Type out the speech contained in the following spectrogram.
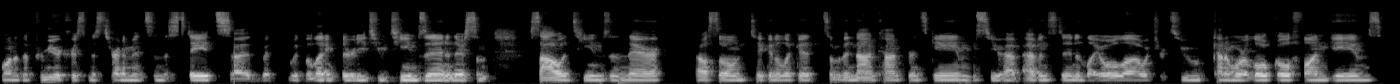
one of the premier Christmas tournaments in the states, uh, with with the letting 32 teams in, and there's some solid teams in there. Also, I'm taking a look at some of the non-conference games. You have Evanston and Loyola, which are two kind of more local, fun games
